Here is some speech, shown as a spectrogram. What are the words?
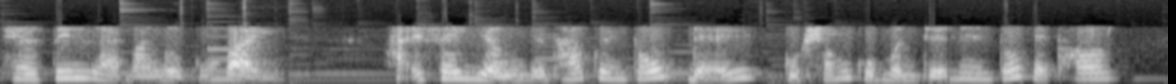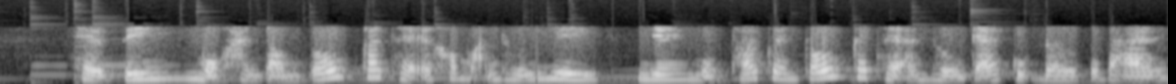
Hèo tin là mọi người cũng vậy. Hãy xây dựng những thói quen tốt để cuộc sống của mình trở nên tốt đẹp hơn. Theo Tiên, một hành động tốt có thể không ảnh hưởng gì, nhưng một thói quen tốt có thể ảnh hưởng cả cuộc đời của bạn.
